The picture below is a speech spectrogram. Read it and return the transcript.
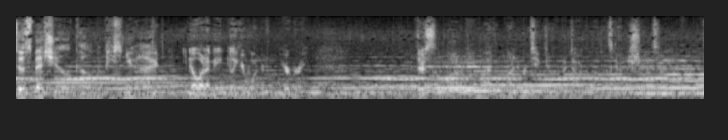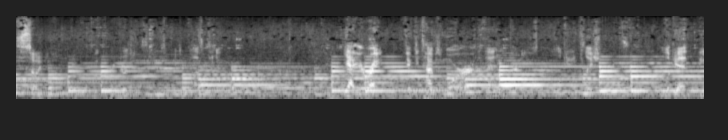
So special. Go with peace in your heart. You know what I mean? Like you're wonderful. You're great. There's a lot of people I have in mind in particular when I talk about this kind of shit. So many people regurgitating. Let's continue. Yeah, you're right. 50 times more than 30 years ago. Look at inflation rates. Look at the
